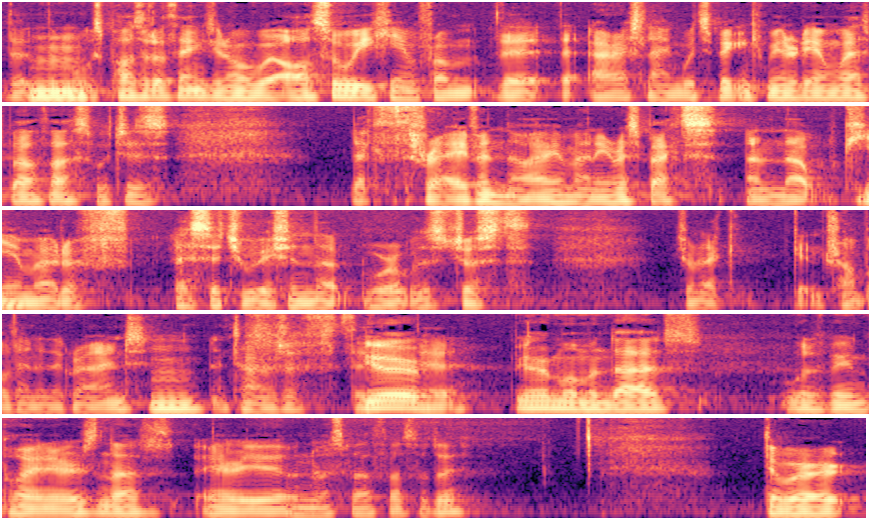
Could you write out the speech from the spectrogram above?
the, the most positive things. You know, we also we came from the, the Irish language speaking community in West Belfast, which is like thriving now in many respects, and that came out of a situation that where it was just you know, like getting trampled into the ground Mm. in terms of the, Your the your mum and dad would have been pioneers in that area in West Belfast, would they? there were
